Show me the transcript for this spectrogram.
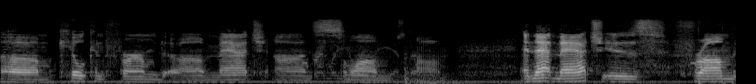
um, kill confirmed uh, match on Slums. Um, and that match is from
